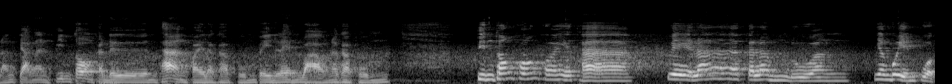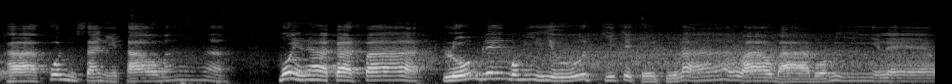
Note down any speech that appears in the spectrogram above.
หลังจากนั้นปินท่องก็เดินทางไปแล้วครับ ผมไปแลนวาวนะครับ ผม ปินท้องของคอยทา เวลากระลำลวง ยังบ่เห็นพวกขาคนสายหนีตาวมาบ่เห็นอากาศฟ้าลมเพลงบ่มีหยุดจิตจโจจุลาวาวบาบ่มีแล้ว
